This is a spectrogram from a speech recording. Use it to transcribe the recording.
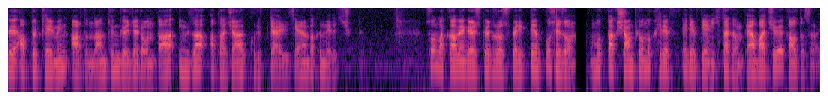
ve Abdülkerim'in ardından tüm gözler onda imza atacağı kulüp değerli izleyenler bakın neresi çıktı. Son dakika haberine göre Süper Süper Lig'de bu sezon mutlak şampiyonluk hedef, hedefleyen iki takım Fenerbahçe ve Galatasaray.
